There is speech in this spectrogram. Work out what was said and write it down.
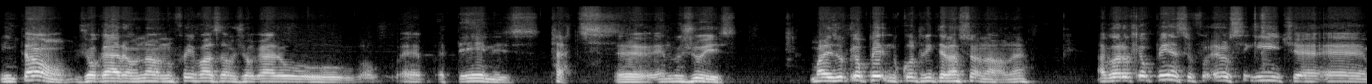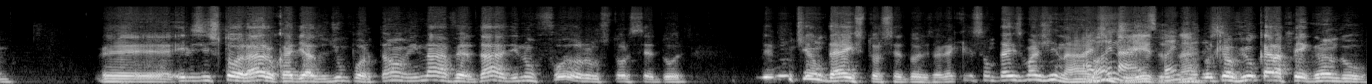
Então, jogaram, não, não foi invasão, jogaram é, é, tênis é, é, no juiz. Mas o que eu penso, contra o internacional, né? Agora, o que eu penso é o seguinte: é, é, é, eles estouraram o cadeado de um portão e, na verdade, não foram os torcedores. Não tinham 10 torcedores ali, aqui são 10 marginais. Marginais, bandidos, né? Porque eu vi o cara pegando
